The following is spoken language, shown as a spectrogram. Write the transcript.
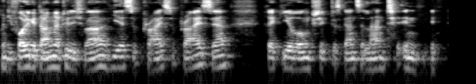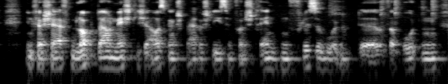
Und die Folge dann natürlich war, hier Surprise, Surprise, ja, Regierung schickt das ganze Land in, in, in verschärften Lockdown, nächtliche Ausgangssperre, Schließung von Stränden, Flüsse wurden äh, verboten,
